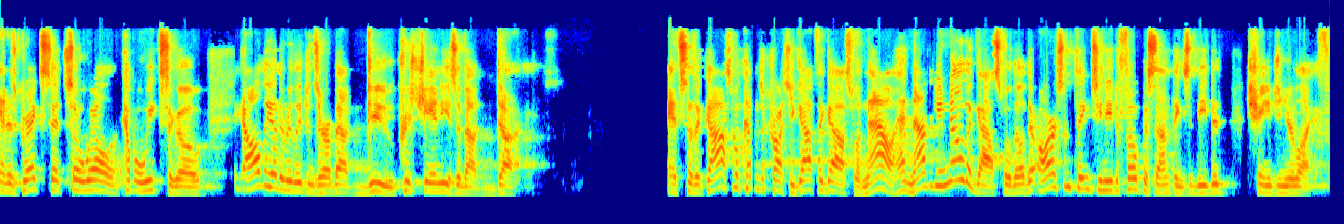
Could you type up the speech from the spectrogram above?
And as Greg said so well a couple weeks ago, all the other religions are about do. Christianity is about done. And so the gospel comes across. You got the gospel. Now, now that you know the gospel, though, there are some things you need to focus on, things that need to change in your life.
